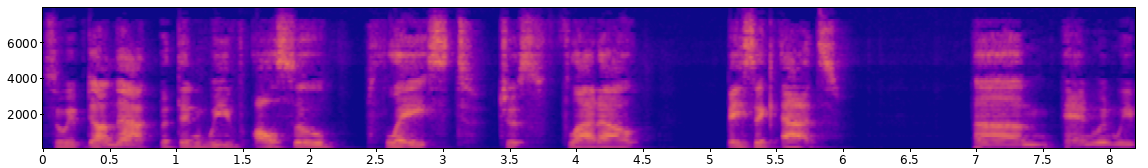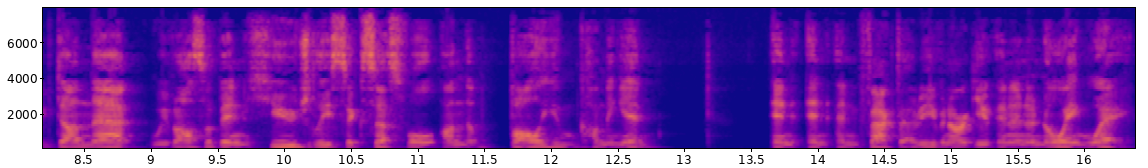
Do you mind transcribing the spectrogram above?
So we've done that, but then we've also placed just flat out basic ads. Um, and when we've done that, we've also been hugely successful on the volume coming in. And, and, and in fact, I would even argue in an annoying way.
